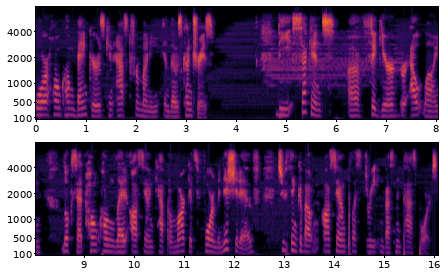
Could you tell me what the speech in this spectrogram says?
or Hong Kong bankers can ask for money in those countries. The second uh, figure or outline looks at Hong Kong led ASEAN Capital Markets Forum initiative to think about an ASEAN plus three investment passport.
